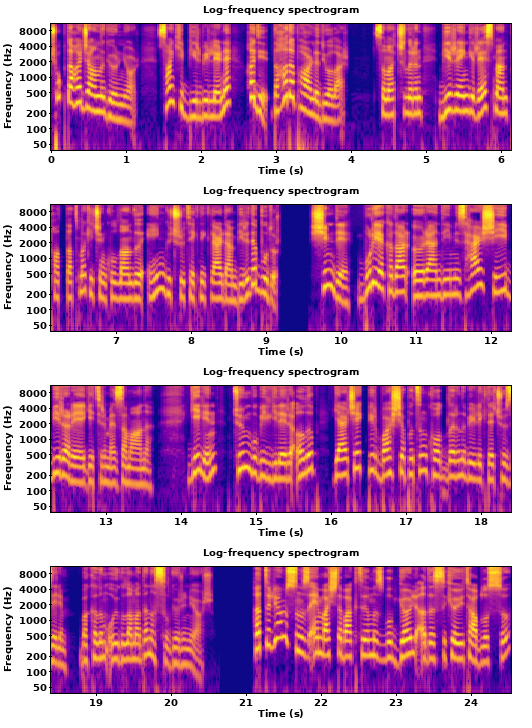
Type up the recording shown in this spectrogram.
çok daha canlı görünüyor. Sanki birbirlerine hadi daha da parla diyorlar. Sanatçıların bir rengi resmen patlatmak için kullandığı en güçlü tekniklerden biri de budur. Şimdi buraya kadar öğrendiğimiz her şeyi bir araya getirme zamanı. Gelin tüm bu bilgileri alıp gerçek bir başyapıtın kodlarını birlikte çözelim. Bakalım uygulamada nasıl görünüyor. Hatırlıyor musunuz en başta baktığımız bu Göl Adası köyü tablosu?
